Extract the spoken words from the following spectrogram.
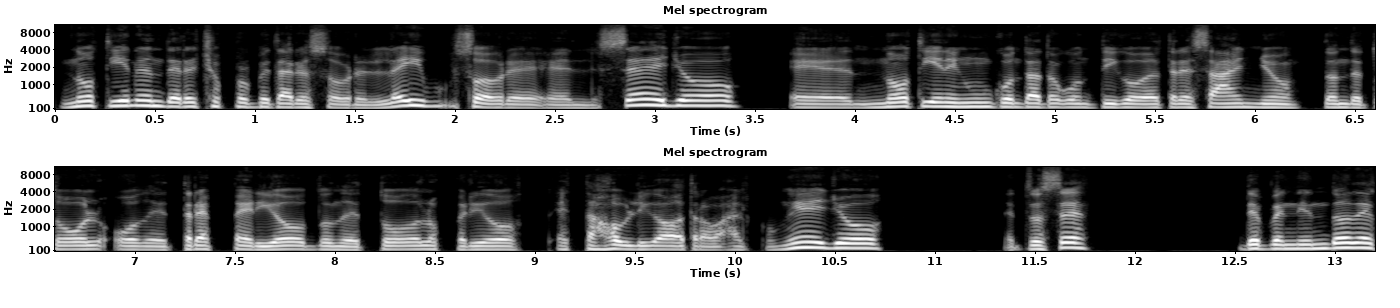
No tienen derechos propietarios sobre el label, sobre el sello. Eh, no tienen un contrato contigo de tres años donde todo, o de tres periodos donde todos los periodos estás obligado a trabajar con ellos. Entonces, dependiendo de,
